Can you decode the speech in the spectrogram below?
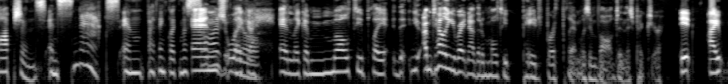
options and snacks and I think like massage and oil. like a and like a multi-play. I'm telling you right now that a multi-page birth plan was involved in this picture. it I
